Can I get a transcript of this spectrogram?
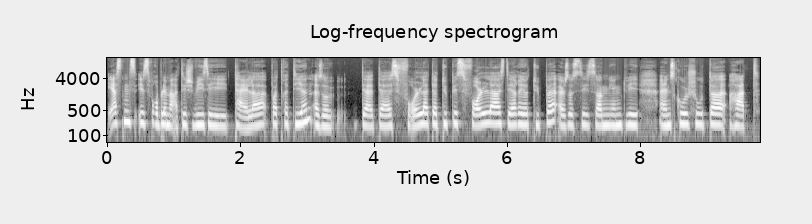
erstens ist problematisch, wie sie Tyler porträtieren. Also der, der ist voller, der Typ ist voller Stereotype. Also sie sagen irgendwie, ein School-Shooter hat,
